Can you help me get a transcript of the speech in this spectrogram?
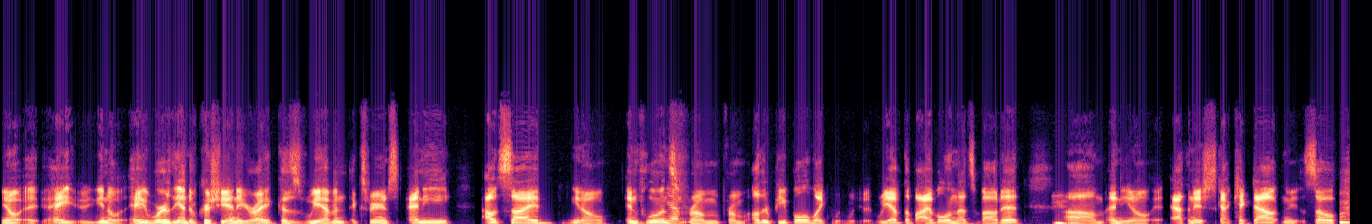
You know, eh, hey, you know, hey, we're the end of Christianity, right? Because we haven't experienced any outside, you know, influence Yep. from from other people. Like we have the Bible, and that's about it. Mhm. Um, and you know, Athanasius got kicked out, and so you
